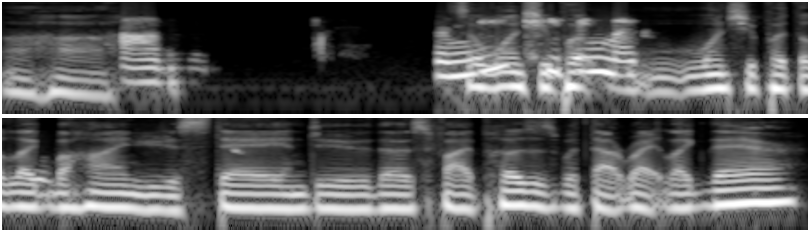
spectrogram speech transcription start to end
Uh huh. Um, for So me, once you put my once you put the leg behind, you just stay and do those five poses with that right leg there,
